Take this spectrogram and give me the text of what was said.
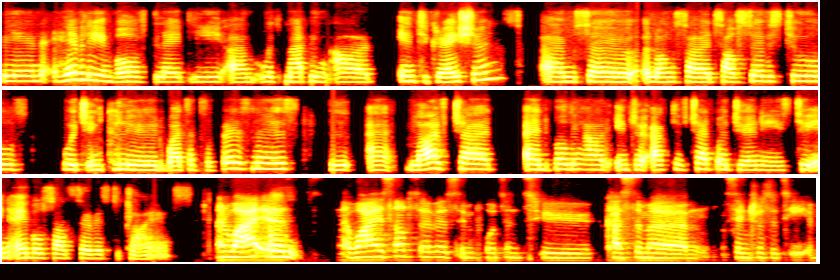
been heavily involved lately um, with mapping our integrations. Um, so, alongside self service tools, which include WhatsApp for Business, uh, live chat, and building out interactive chatbot journeys to enable self service to clients. And why is and, why is self service important to customer centricity?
